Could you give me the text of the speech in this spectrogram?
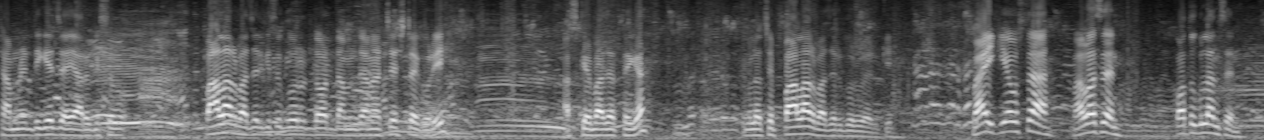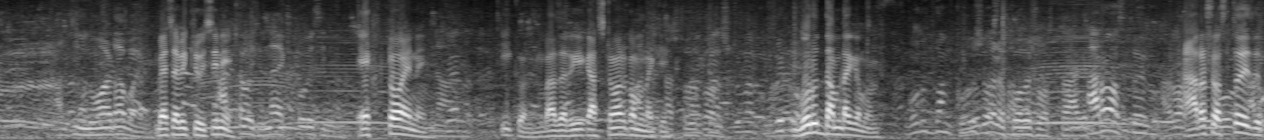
সামনের দিকে যাই আরও কিছু পালার বাজার কিছু গরুর দর দাম জানার চেষ্টা করি। আজকের বাজার থেকে। এগুলো হচ্ছে পালার বাজার গরু আর কি। ভাই কি অবস্থা? ভালো আছেন? কতগুলো আনছেন? বেচা বিক্রি হয়েছে নি? একটা না একটু বেশি একটো হয় নাই? কি কোন বাজারে কি কাস্টমার কম নাকি? গরুর দামটা কেমন? গরুর দাম খুবই সস্তা। খুবই সস্তা। আগে আরও আসতে হইব। আরও সস্তা হয়ে যাব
